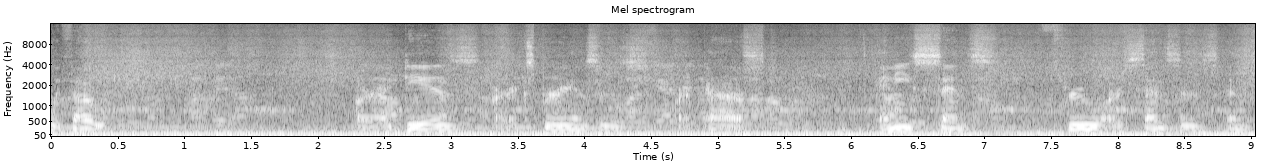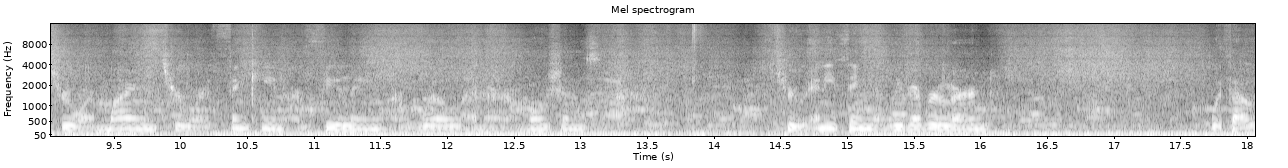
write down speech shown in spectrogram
without our ideas, our experiences, our past, any sense through our senses and through our mind, through our thinking, our feeling, our will, and our emotions, through anything that we've ever learned, without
